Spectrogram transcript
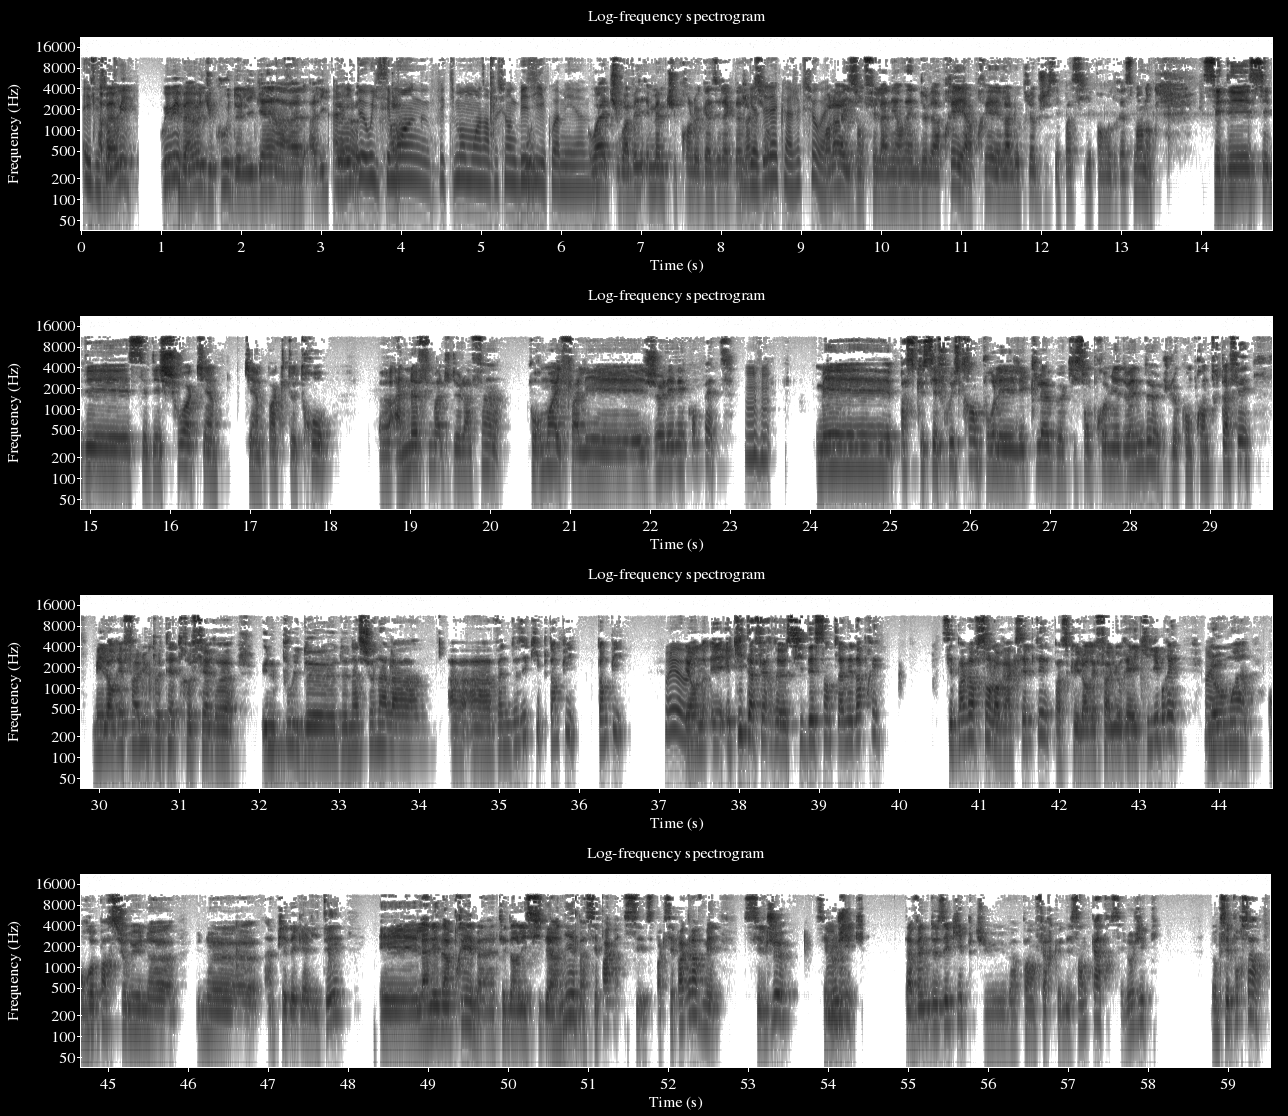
aidé. Ah bah oui. Oui, oui, ben eux, du coup, de Ligue 1 à, Ligue 2. À Ligue 2, oui, c'est moins, effectivement, moins impressionnant que Béziers, quoi, mais. Euh... Ouais, tu vois, et même tu prends le Gazélec d'Ajaccio. Gazélec, Ajaccio, ouais. Voilà, ils ont fait l'année en N2 après, et après, là, le club, je sais pas s'il est pas en redressement, donc c'est des, c'est des, c'est des choix qui, qui impactent trop. Euh, à neuf matchs de la fin, pour moi, il fallait geler les compètes. Mmh mais parce que c'est frustrant pour les, les clubs qui sont premiers de N2, je le comprends tout à fait mais il aurait fallu peut-être faire euh, une poule de, de national à, à, à 22 équipes, tant pis, tant pis. Oui, oui. Et, et, quitte à faire de, six descentes l'année d'après. c'est pas grave si on l'aurait accepté parce qu'il aurait fallu rééquilibrer. Mais au moins, on repart sur une, une un pied d'égalité. Et l'année d'après, ben, tu es dans les six derniers, ben, c'est pas, c'est, pas que c'est pas grave, mais c'est le jeu, c'est mhm. logique. Tu as 22 équipes, tu vas pas en faire que descendre 4, c'est logique. Donc c'est pour ça.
